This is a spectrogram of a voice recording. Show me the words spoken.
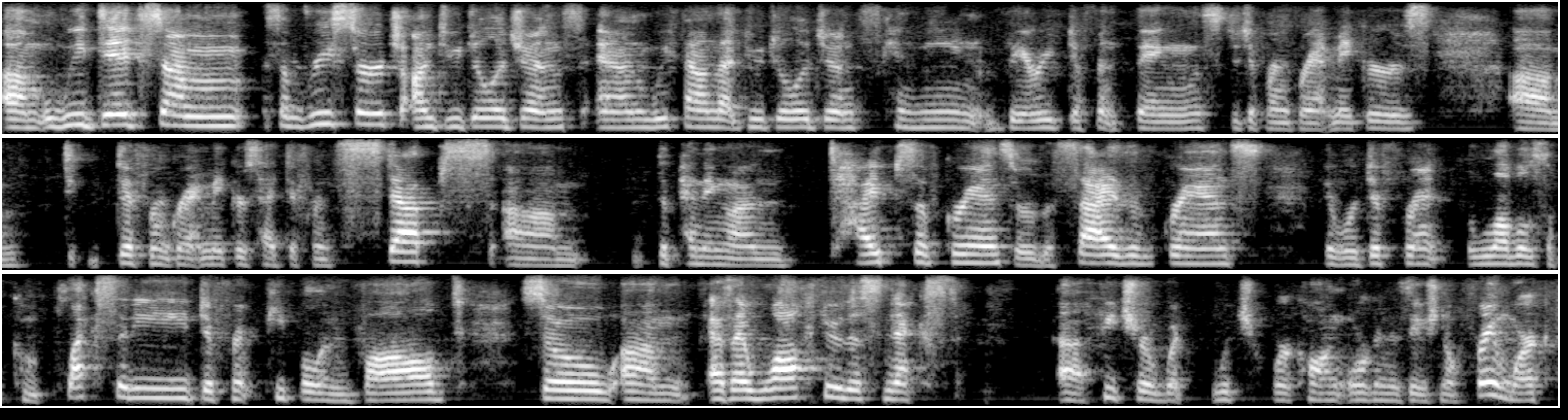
Um, we did some some research on due diligence and we found that due diligence can mean very different things to different grant makers. Um, different grant makers had different steps um, depending on types of grants or the size of grants. There were different levels of complexity, different people involved. So um, as I walk through this next uh, feature, which we're calling organizational framework,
